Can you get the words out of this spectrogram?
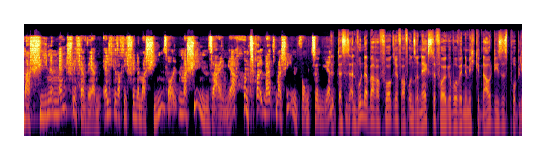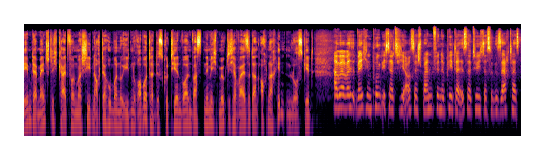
Maschinen menschlicher werden. Ehrlich gesagt, ich finde, Maschinen sollten Maschinen sein, ja, und sollten als Maschinen funktionieren. Das ist ein wunderbarer Vorgriff auf unsere nächste Folge, wo wir nämlich genau dieses Problem der Menschlichkeit von Maschinen, auch der humanoiden Roboter diskutieren wollen, was nämlich möglicherweise dann auch nach hinten losgeht. Aber welchen Punkt ich natürlich auch sehr spannend finde, Peter, ist natürlich, dass du gesagt hast,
